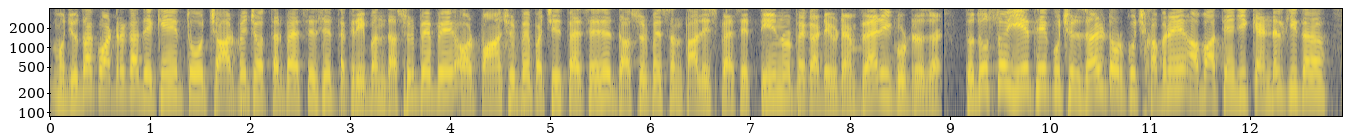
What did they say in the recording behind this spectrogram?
मौजूदा क्वार्टर का देखें तो चार पे चौहत्तर पैसे से तकरीबन दस रुपये पे और पाँच रुपये पच्चीस पैसे से दस रुपये सैंतालीस पैसे, तीन रुपये का डिविडेंड वेरी गुड रिज़ल्ट तो दोस्तों, ये थे कुछ रिज़ल्ट और कुछ खबरें। अब आते हैं जी कैंडल की तरफ़।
